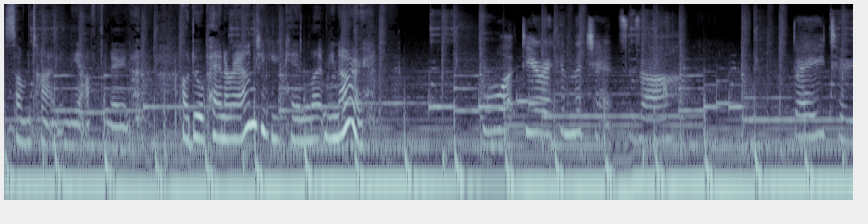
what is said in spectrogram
sometime in the afternoon. I'll do a pan around, you can let me know. What do you reckon the chances are? Day two.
